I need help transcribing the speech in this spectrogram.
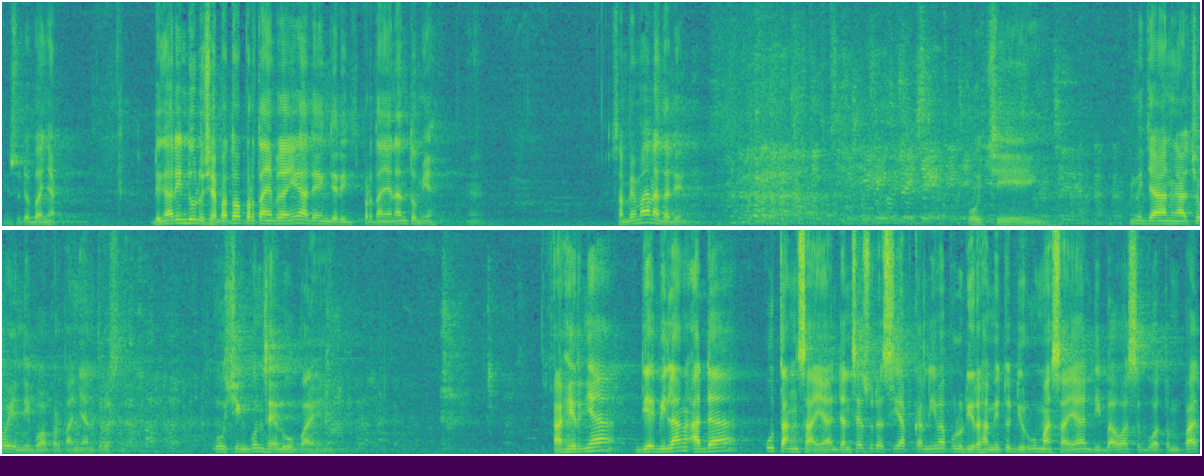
Ini sudah banyak. Dengarin dulu siapa tahu pertanyaan-pertanyaan ini ada yang jadi pertanyaan antum ya, sampai mana tadi kucing. Ini jangan ngacoin nih buat pertanyaan terus. Kucing pun saya lupa ini. Akhirnya dia bilang ada utang saya dan saya sudah siapkan 50 dirham itu di rumah saya di bawah sebuah tempat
